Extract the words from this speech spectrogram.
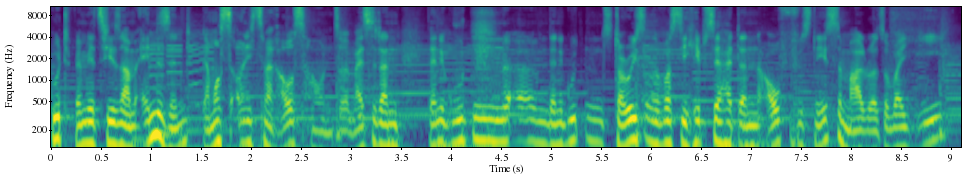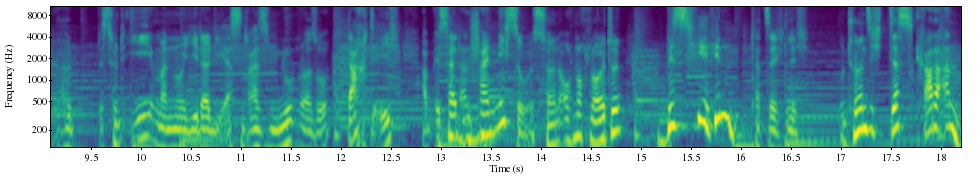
gut, wenn wir jetzt hier so am Ende sind, da musst du auch nichts mehr raushauen. So, weißt du, dann deine guten, ähm, deine guten Stories und sowas, die hebst du halt dann auf fürs nächste Mal oder so, weil eh, es hört eh immer nur jeder die ersten 30 Minuten oder so. Dachte ich, aber ist halt anscheinend nicht so. Es hören auch noch Leute bis hierhin tatsächlich und hören sich das gerade an.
